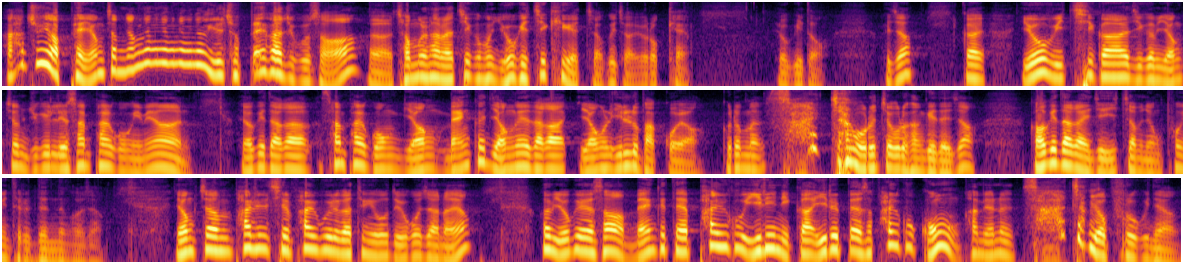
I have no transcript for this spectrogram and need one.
아주 옆에 0.000001초 빼가지고서 어, 점을 하나 찍으면 요게 찍히겠죠. 그죠? 요렇게 여기도 그죠? 그러니까 요 위치가 지금 0.611380이면 여기다가 380 0, 맨 끝 0에다가 0을 1로 바꿔요. 그러면 살짝 오른쪽으로 간 게 되죠. 거기다가 이제 2.0 포인트를 넣는 거죠. 0.817891 같은 경우도 요거잖아요. 그럼 여기에서 맨 끝에 891이니까 1을 빼서 890 하면은 살짝 옆으로 그냥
